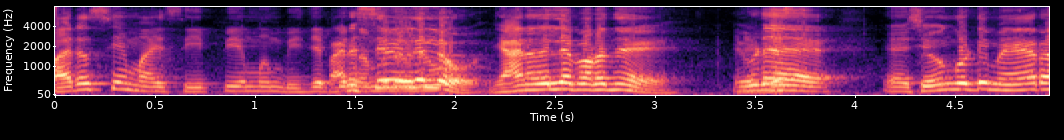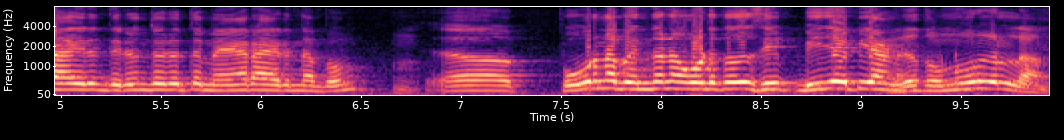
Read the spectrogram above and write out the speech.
പരസ്യമായി സി പി എമ്മും ബി ജെ പി പരസ്യമില്ലല്ലോ. ഞാനതല്ലേ പറഞ്ഞേ. ഇവിടെ ശിവൻകുട്ടി മേയറായിരുന്നു തിരുവനന്തപുരത്ത് മേയറായിരുന്നപ്പം പൂർണ പിന്തുണ കൊടുത്തത് സി ബി ജെ പി ആണ്. തൊണ്ണൂറുകളിലാണ്.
